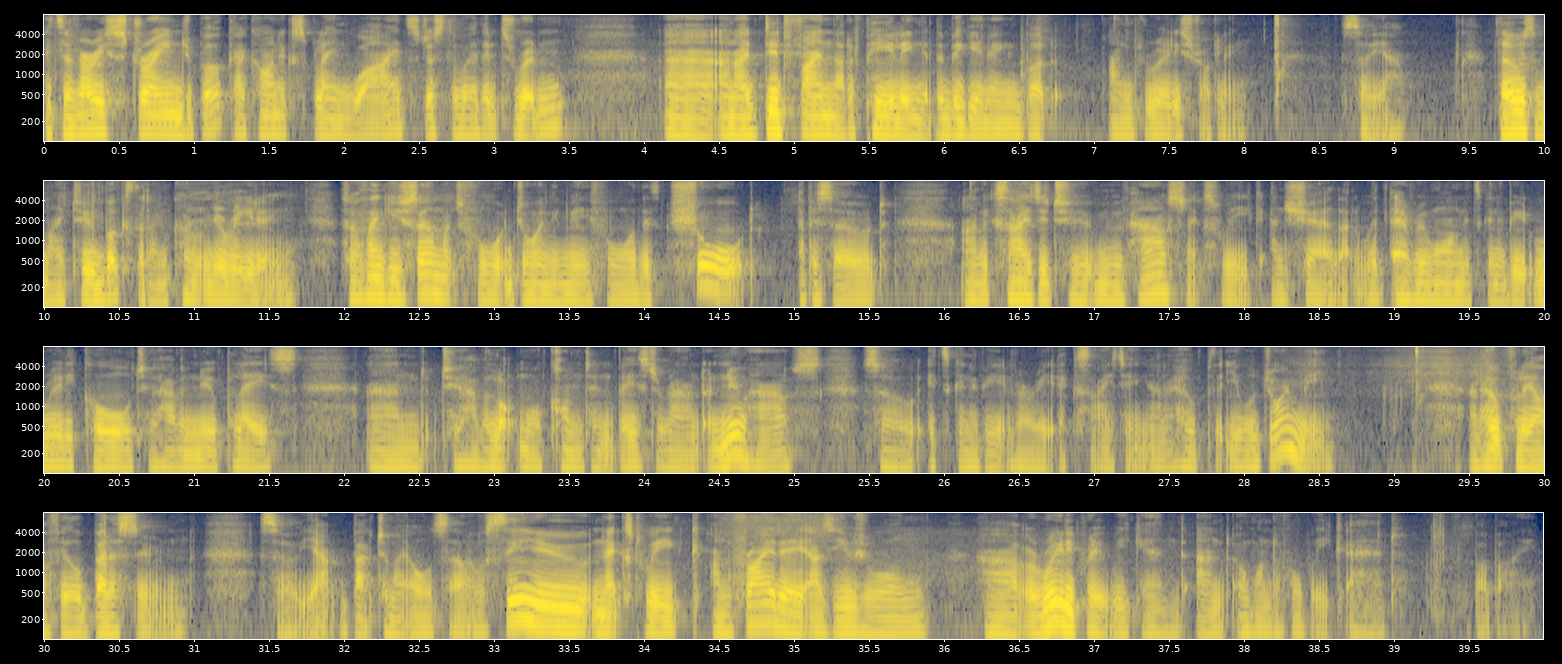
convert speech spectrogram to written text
it's a very strange book. I can't explain why. It's just the way that it's written. Uh, and I did find that appealing at the beginning, but I'm really struggling. So yeah, those are my two books that I'm currently reading. So thank you so much for joining me for this short episode. I'm excited to move house next week and share that with everyone. It's going to be really cool to have a new place and to have a lot more content based around a new house. So it's going to be very exciting and I hope that you will join me. And hopefully I'll feel better soon. So yeah, back to my old self. I will see you next week on Friday as usual. Have a really great weekend and a wonderful week ahead. Bye bye.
